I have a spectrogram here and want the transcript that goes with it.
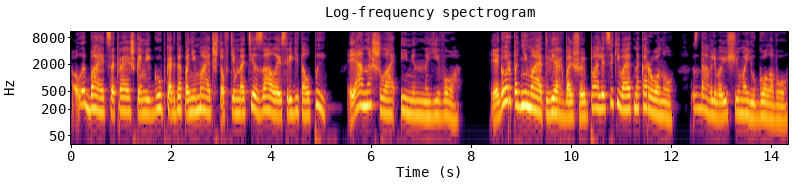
Улыбается краешками губ, когда понимает, что в темноте зала и среди толпы я нашла именно его. Егор поднимает вверх большой палец и кивает на корону, сдавливающую мою голову.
